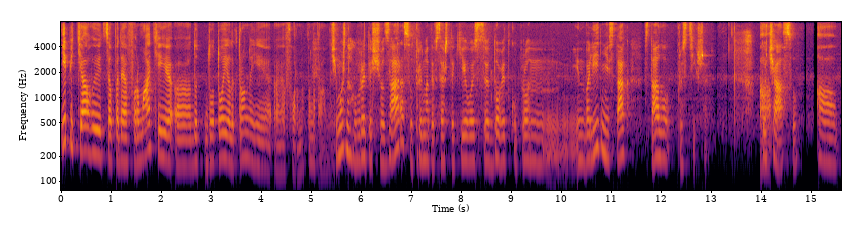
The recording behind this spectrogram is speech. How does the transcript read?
і підтягуються в pdf форматі до, до тої електронної форми по направленню. Чи можна говорити, що зараз отримати все ж таки ось довідку про інвалідність так стало простіше по А, часу? А, Чи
